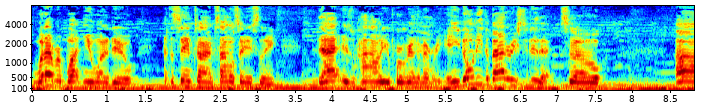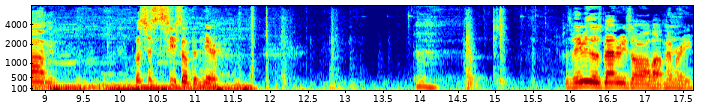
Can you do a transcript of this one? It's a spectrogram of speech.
whatever button you want to do at the same time simultaneously. That is how you program the memory. And you don't need the batteries to do that. So, um, let's just see something here. Because maybe those batteries are all about memory.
